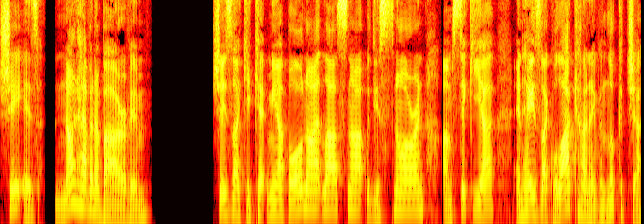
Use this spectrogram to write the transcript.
She is not having a bar of him. She's like, You kept me up all night last night with your snoring. I'm sick of you. And he's like, Well, I can't even look at you.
